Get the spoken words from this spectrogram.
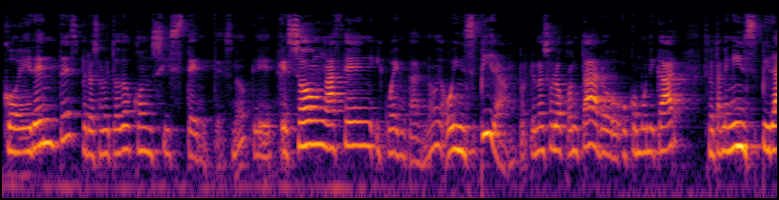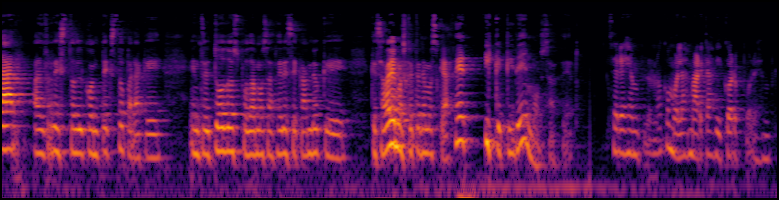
coherentes, pero sobre todo consistentes, ¿no? Que, que son, hacen y cuentan, ¿no? O inspiran, porque no es solo contar o, o comunicar, sino también inspirar al resto del contexto para que entre todos podamos hacer ese cambio que, que sabemos que tenemos que hacer y que queremos hacer. Ser ejemplo, ¿no? Como las marcas Bicorp, por ejemplo.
